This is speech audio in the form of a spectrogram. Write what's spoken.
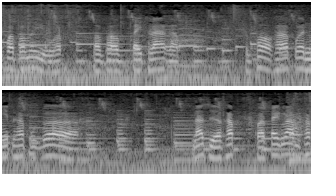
บควันพ่อไม่อยู่ครับควันพ่อไปธุระกับคุณพ่อครับก็นิดครับก็ น้าเสือครับกวาดแป้งล่ามครับ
